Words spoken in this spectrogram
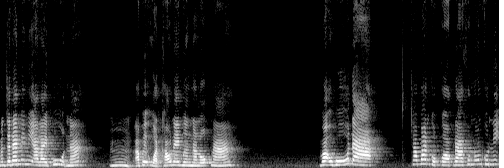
มันจะได้ไม่มีอะไรพูดนะ อืม เอาไปอวดเขาในเมืองนรกนะ ว่าโอ้โหด่า ชาวบ้านกกอกด่าคนนู้นคนนี้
